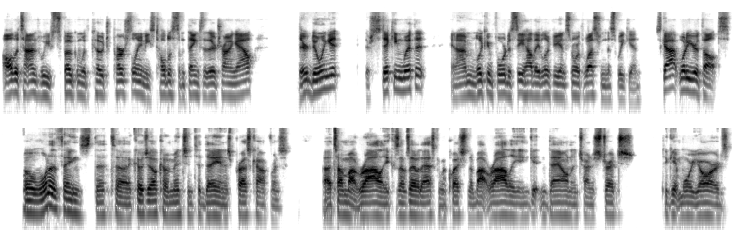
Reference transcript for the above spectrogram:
all the times we've spoken with coach personally and he's told us some things that they're trying out, they're doing it, they're sticking with it, and I'm looking forward to see how they look against Northwestern this weekend. Scott, what are your thoughts? Well, one of the things that uh, Coach Elko mentioned today in his press conference, uh, talking about Riley, because I was able to ask him a question about Riley and getting down and trying to stretch to get more yards.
